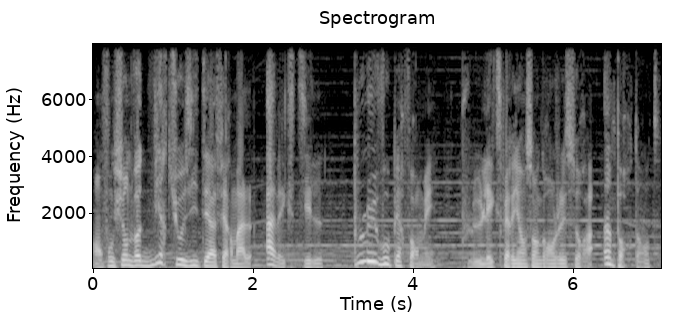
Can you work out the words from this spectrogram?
en fonction de votre virtuosité à faire mal avec style. Plus vous performez, plus l'expérience engrangée sera importante.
